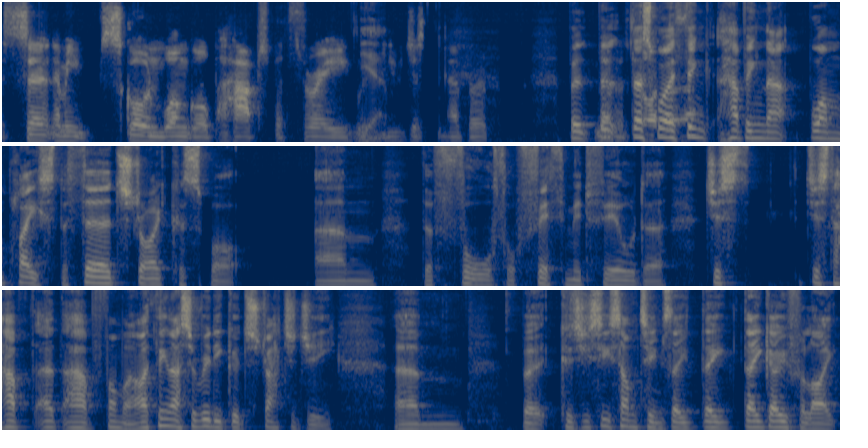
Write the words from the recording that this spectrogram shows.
certain, I mean, scoring one goal perhaps, but three, Yeah. you just never. But, Never but that's why I think having that one place, the third striker spot, um, the fourth or fifth midfielder, just just to have uh, have fun. with. I think that's a really good strategy. Um, but because you see some teams, they they they go for like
